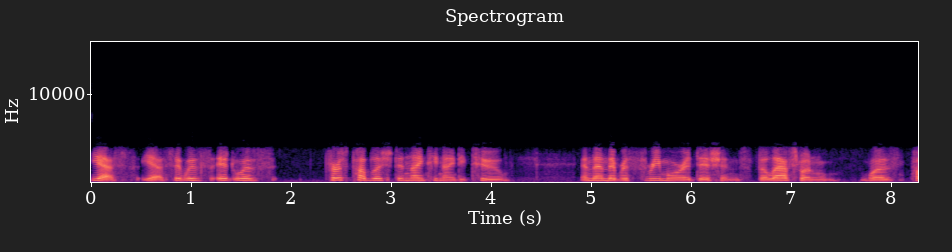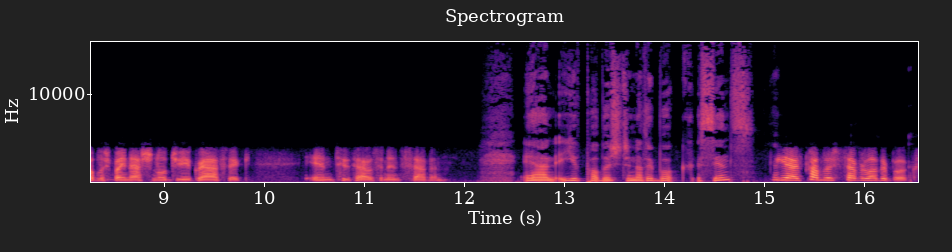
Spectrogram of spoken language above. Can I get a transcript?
Yes, yes, it was it was first published in 1992, and then there were three more editions. The last one was published by National Geographic in 2007. And you've published another book since? Yeah, I've published several other books.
